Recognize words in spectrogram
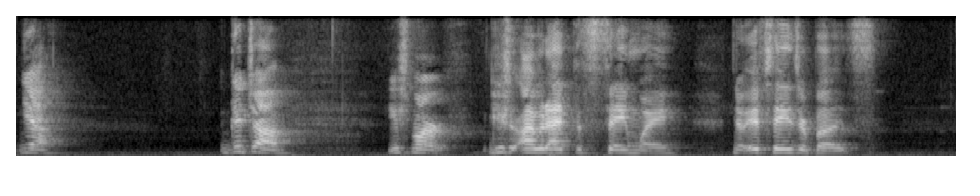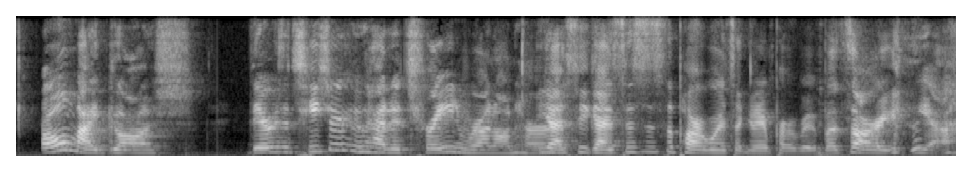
Yeah. Good job. You're smart. You're- I would act the same way. No ifs, ands, or buts. Oh my gosh. There was a teacher who had a train run on her. Yeah, see, guys, this is the part where it's like inappropriate, but sorry. Yeah.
